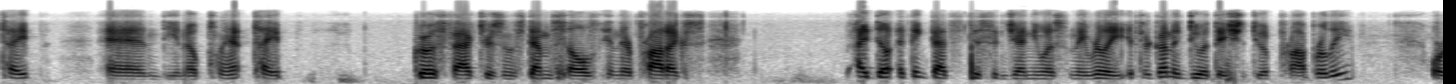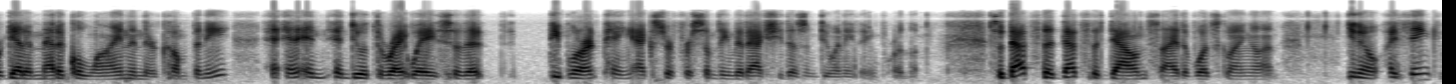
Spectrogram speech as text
type and you know plant type growth factors and stem cells in their products. I don't. I think that's disingenuous, and they really, if they're going to do it, they should do it properly, or get a medical line in their company and, and, and do it the right way, so that people aren't paying extra for something that actually doesn't do anything for them. So that's the that's the downside of what's going on. You know, I think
